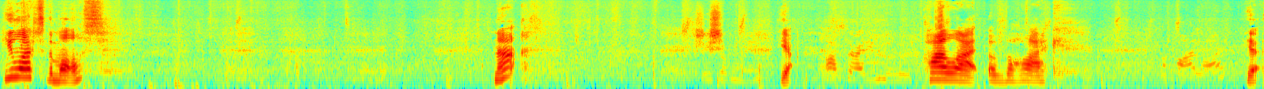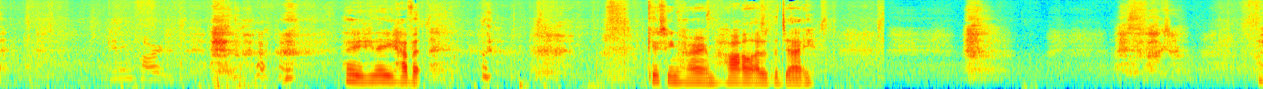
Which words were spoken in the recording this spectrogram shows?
You liked the moss. Nah. Yeah. Oh, sorry, I didn't hear you. Highlight of the hike. A highlight. Yeah. Getting home. Hey, there you have it. Getting home, highlight of the day. I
